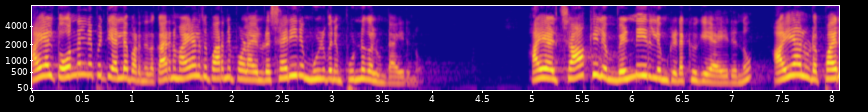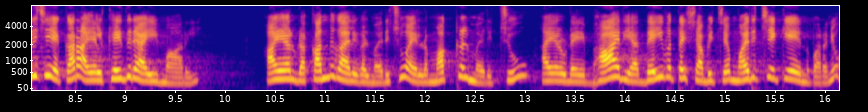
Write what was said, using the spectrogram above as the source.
അയാൾ തോന്നലിനെ പറ്റി അല്ല പറഞ്ഞത്. കാരണം അയാൾ അത് പറഞ്ഞപ്പോൾ അയാളുടെ ശരീരം മുഴുവനും പുണ്ണുകൾ ഉണ്ടായിരുന്നു. അയാൾ ചാക്കിലും വെണ്ണീരിലും കിടക്കുകയായിരുന്നു. അയാളുടെ പരിചയക്കാർ അയാൾക്കെതിരായി മാറി. അയാളുടെ കന്നുകാലികൾ മരിച്ചു അയാളുടെ മക്കൾ മരിച്ചു അയാളുടെ ഭാര്യ ദൈവത്തെ ശപിച്ച് മരിച്ചേക്കേ എന്ന് പറഞ്ഞു.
